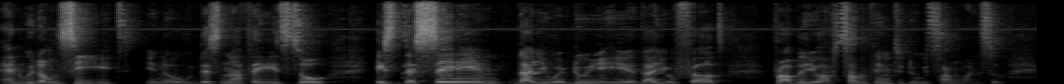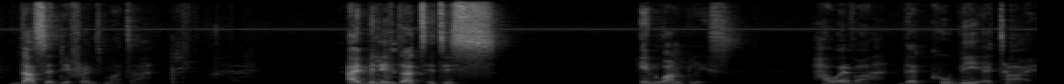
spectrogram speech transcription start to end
And we don't see it. You know, there's nothing. It's so, it's the same that you were doing here that you felt probably you have something to do with someone. So that's a different matter. I believe that it is in one place. However, there could be a time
